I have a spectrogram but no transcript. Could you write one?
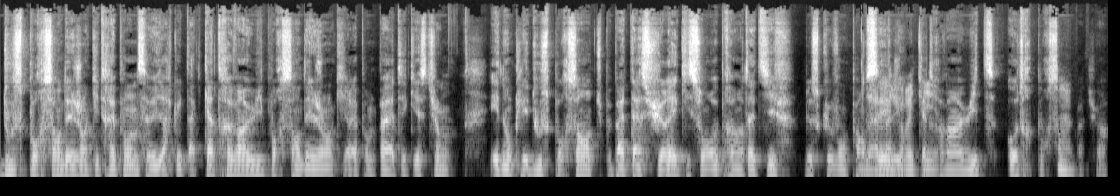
12% des gens qui te répondent, ça veut dire que tu as 88% des gens qui répondent pas à tes questions. Et donc les 12%, tu peux pas t'assurer qu'ils sont représentatifs de ce que vont penser les 88 autres pourcents. Hmm. tu vois.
